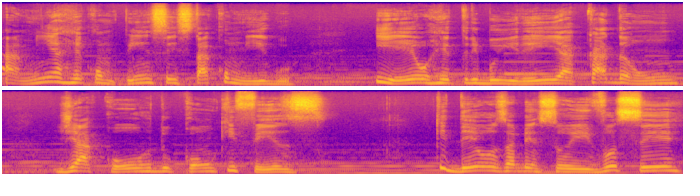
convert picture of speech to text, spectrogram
a minha recompensa está comigo, e eu retribuirei a cada um de acordo com o que fez. Que Deus abençoe você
